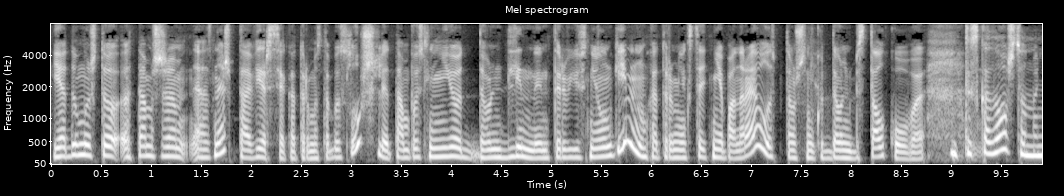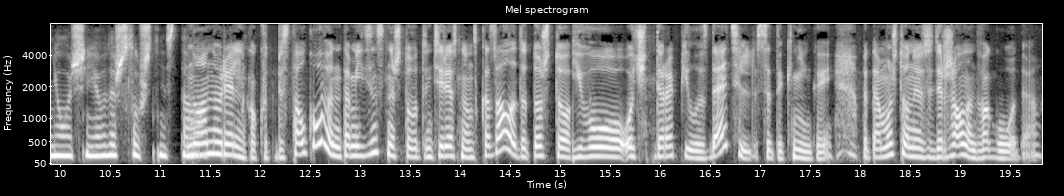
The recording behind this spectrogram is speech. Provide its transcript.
Я думаю, что там же, э, знаешь, та версия, которую мы с тобой слушали, там после нее довольно длинное интервью с Нилом Гейманом, которое мне, кстати, не понравилось, потому что оно довольно бестолковое. Ты сказал, что оно не очень, я его даже слушал слушать не стала. Ну, оно реально как-то бестолковое. Но там единственное, что вот интересно он сказал, это то, что его очень торопил издатель с этой книгой, потому что он ее задержал на два года.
